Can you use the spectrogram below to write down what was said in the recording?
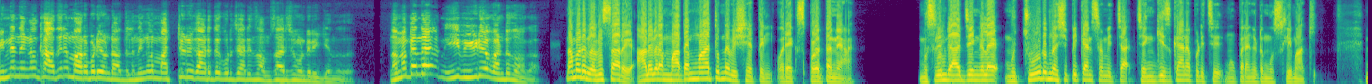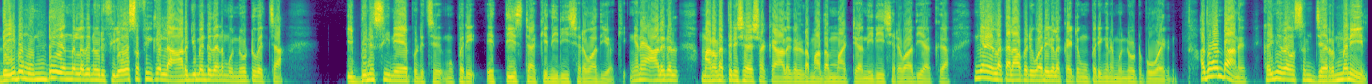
പിന്നെ നിങ്ങൾക്ക് അതിന് മറുപടി ഉണ്ടാകത്തില്ല. നിങ്ങൾ മറ്റൊരു കാര്യത്തെക്കുറിച്ചായിരിക്കും സംസാരിച്ചുകൊണ്ടിരിക്കുന്നത്. നമുക്കെന്തായാലും ഈ വീഡിയോ കണ്ടു നോക്കാം. നമ്മുടെ സാറ് ആളുകളെ മതം മാറ്റുന്ന വിഷയത്തിൽ ഒരു എക്സ്പേർട്ട് തന്നെയാണ്. മുസ്ലിം രാജ്യങ്ങളെ മുച്ചൂട് നശിപ്പിക്കാൻ ശ്രമിച്ച ചെങ്കിസ് ഖാനെ പിടിച്ച് മൂപ്പരങ്ങട്ട് മുസ്ലിമാക്കി. ദൈവമുണ്ട് എന്നുള്ളതിന് ഒരു ഫിലോസഫിക്കൽ ആർഗ്യുമെന്റ് തന്നെ മുന്നോട്ട് വെച്ച ഇബിനു സീനയെ പിടിച്ച് മുപ്പരി എത്തീസ്റ്റാക്കി നിരീശ്വരവാദിയാക്കി. ഇങ്ങനെ ആളുകൾ മരണത്തിന് ശേഷമൊക്കെ ആളുകളുടെ മതം മാറ്റുക നിരീശ്വരവാദിയാക്കുക ഇങ്ങനെയുള്ള കലാപരിപാടികളൊക്കെ ആയിട്ട് മുപ്പരി ഇങ്ങനെ മുന്നോട്ട് പോകുമായിരുന്നു അതുകൊണ്ടാണ് കഴിഞ്ഞ ദിവസം ജർമ്മനിയിൽ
